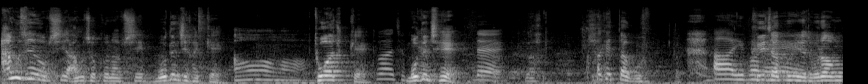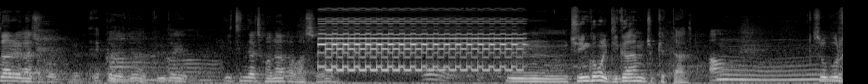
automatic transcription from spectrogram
아무 생각 없이 아무 조건 없이 뭐든지 할게. 어. 도와줄게. 도와줄게. 뭐든지 해 네. 하- 하겠다고. 아 이번에. 그 작품이 돌아온다를 가지고 했거든요. 근데 이튿날 전화가 왔어요. 음 주인공을 네가 하면 좋겠다. 음, 속으로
